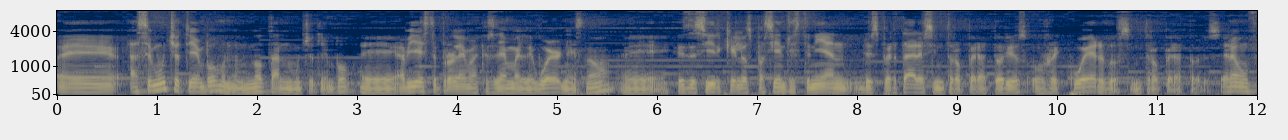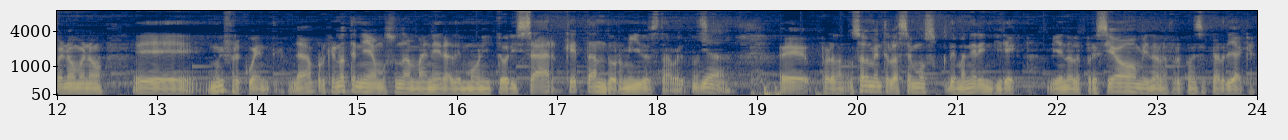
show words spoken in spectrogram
eh, hace mucho tiempo, bueno, no tan mucho tiempo, eh, había este problema que se llama el awareness, ¿no? Eh, es decir, que los pacientes tenían despertares intraoperatorios o recuerdos intraoperatorios. Era un fenómeno muy frecuente, ¿ya? Porque no teníamos una manera de monitorizar qué tan dormido estaba el paciente. perdón, usualmente lo hacemos de manera indirecta, viendo la presión, viendo la frecuencia cardíaca.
